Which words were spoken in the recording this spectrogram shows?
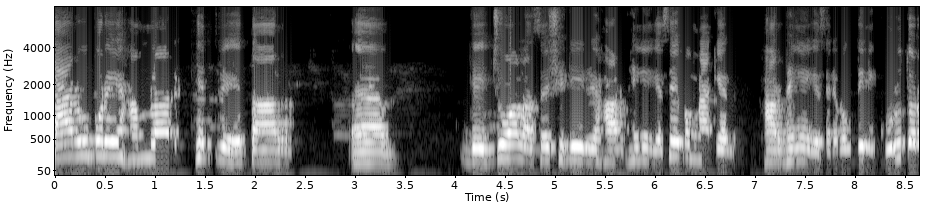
তার উপরে হামলার ক্ষেত্রে তার যে চোয়াল আছে সেটির হাড় ভেঙে গেছে এবং নাকের হাড় ভেঙে গেছে এবং তিনি গুরুতর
